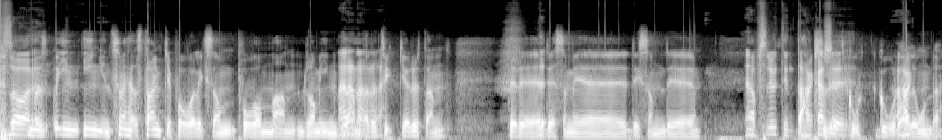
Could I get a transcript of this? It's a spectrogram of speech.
så, Men, in, ingen som helst tanke på vad, liksom, på vad man, de inblandade nej, nej. tycker utan det är det, det som är liksom det absolut inte. Han absolut kanske, go- goda han- eller onda.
